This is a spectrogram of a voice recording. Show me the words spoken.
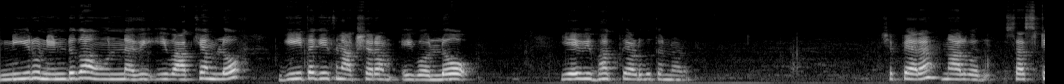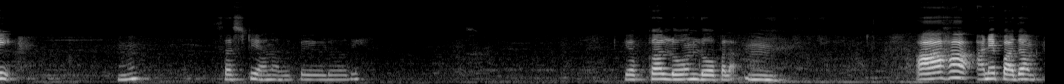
నీరు నిండుగా ఉన్నవి. ఈ వాక్యంలో గీత గీసిన అక్షరం ఇగో లో. ఏ విభక్తి అడుగుతున్నాడు? చెప్పారా? నాలుగోది. షష్ఠి. షష్ఠి నలభై ఏడవది యొక్క లోన్ లోపల. ఆహా అనే పదం.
